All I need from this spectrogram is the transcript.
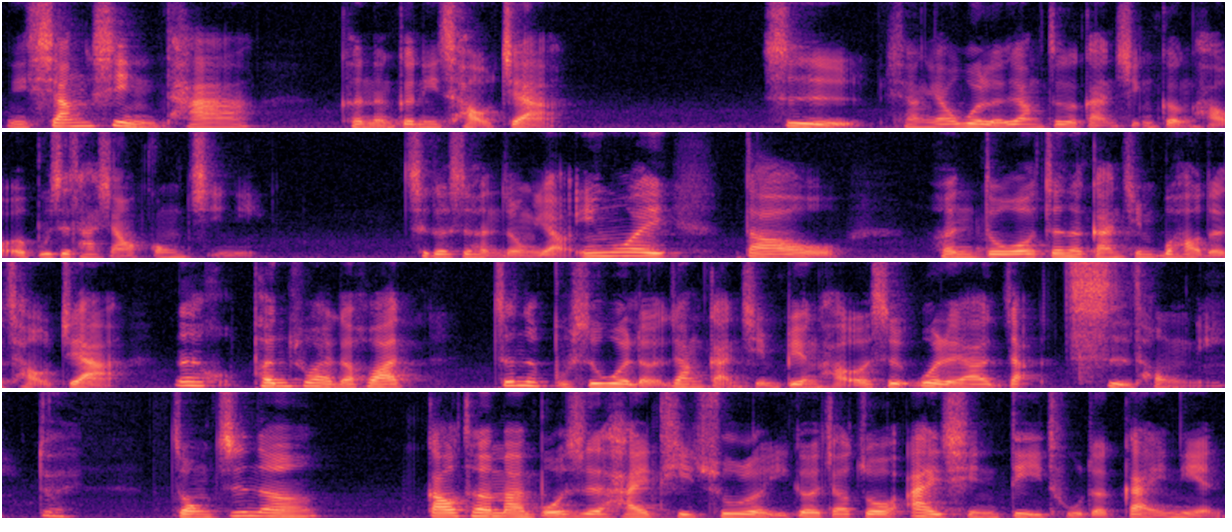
你相信他可能跟你吵架是想要为了让这个感情更好，而不是他想要攻击你。这个是很重要，因为到很多真的感情不好的吵架，那喷出来的话真的不是为了让感情变好，而是为了要让刺痛你。对，总之呢。高特曼博士还提出了一个叫做“爱情地图”的概念。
